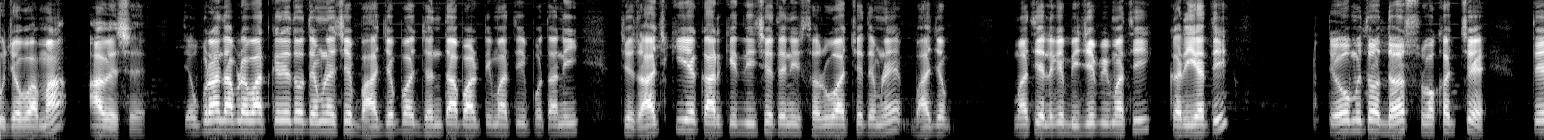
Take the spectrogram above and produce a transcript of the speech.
ઉજવવામાં આવે છે. તે ઉપરાંત આપણે વાત કરીએ તો તેમણે છે, ભાજપ જનતા પાર્ટીમાંથી પોતાની જે રાજકીય કારકિર્દી છે, તેની શરૂઆત છે તેમણે ભાજપમાંથી એટલે કે બીજેપીમાંથી કરી હતી. તેઓ મિત્રો દસ વખત છે, તે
